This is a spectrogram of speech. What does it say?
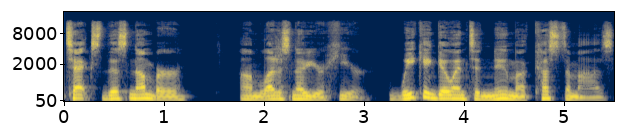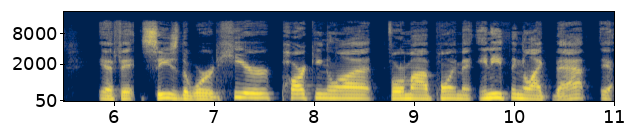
Text this number, um, let us know you're here. We can go into Numa, customize. If it sees the word here, parking lot, for my appointment, anything like that, it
